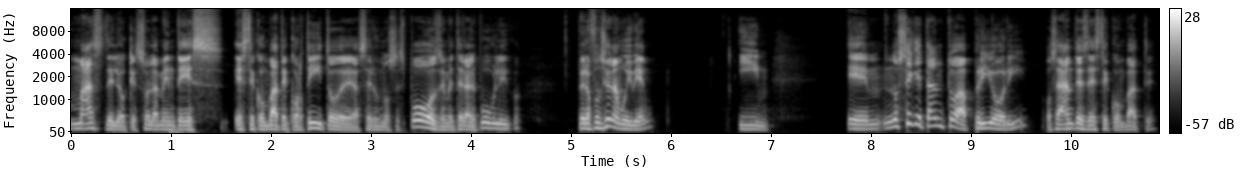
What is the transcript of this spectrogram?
más de lo que solamente es este combate cortito, de hacer unos spots, de meter al público. Pero funciona muy bien. Y em, no sé qué tanto a priori, o sea, antes de este combate,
